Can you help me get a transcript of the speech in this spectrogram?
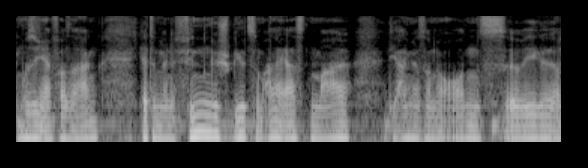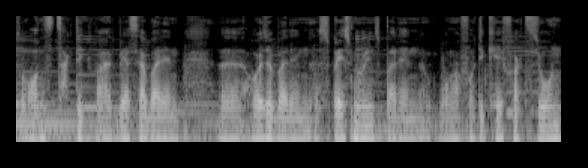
muss ich einfach sagen. Ich hätte meine Finnen gespielt zum allerersten Mal. Die haben ja so eine Ordensregel, also Ordenstaktik wäre es ja bei den, heute bei den Space Marines, bei den Warhammer 40k-Fraktionen.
